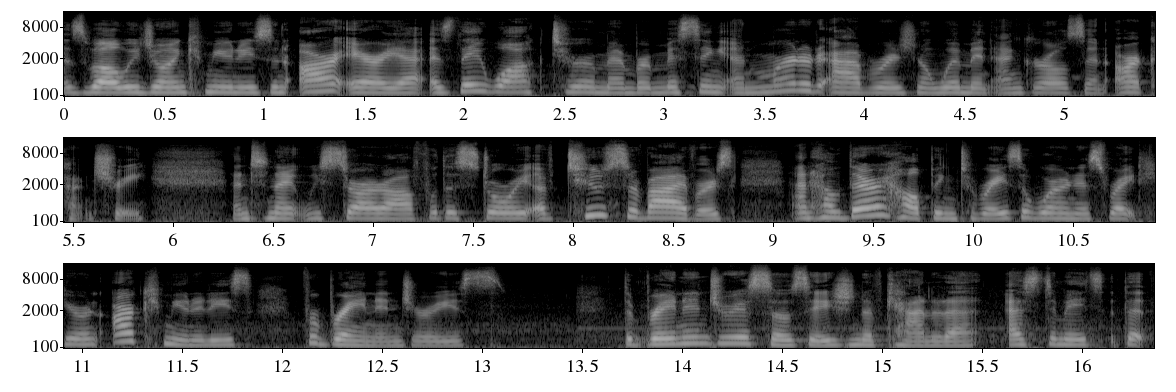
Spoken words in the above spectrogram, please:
As well, we join communities in our area as they walk to remember missing and murdered Aboriginal women and girls in our country. And tonight, we start off with a story of two survivors and how they're helping to raise awareness right here in our communities for brain injuries. The Brain Injury Association of Canada estimates that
